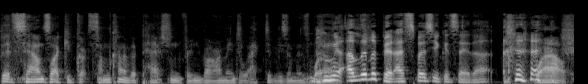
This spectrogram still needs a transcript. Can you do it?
But it sounds like you've got some kind of a passion for environmental activism as well. a little bit, I suppose you could say that. wow.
